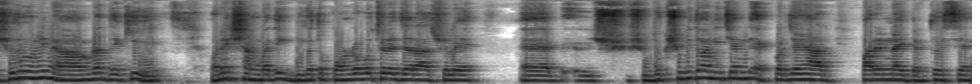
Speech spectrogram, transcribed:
শুধু উনি না আমরা দেখি অনেক সাংবাদিক বিগত পনেরো বছরে যারা আসলে সুযোগ সুবিধা নিচ্ছেন, এক পর্যায়ে আর পারেন নাই, ব্যর্থ হয়েছেন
